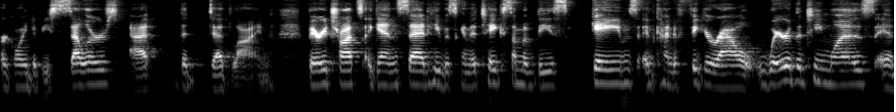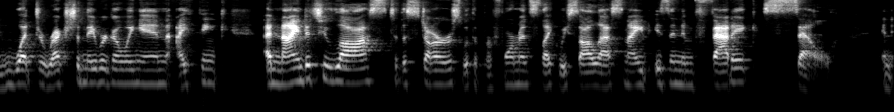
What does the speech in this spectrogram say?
are going to be sellers at the deadline. Barry Trotz again said he was going to take some of these games and kind of figure out where the team was and what direction they were going in. I think a 9 to 2 loss to the Stars with a performance like we saw last night is an emphatic sell and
